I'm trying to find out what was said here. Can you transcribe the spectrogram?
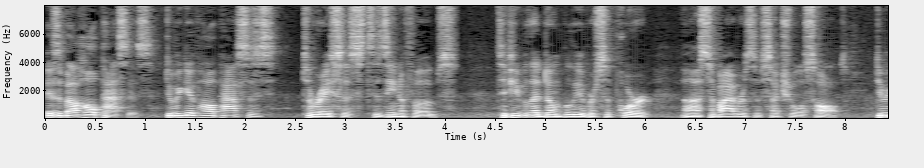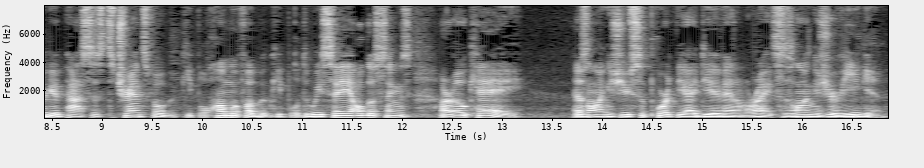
is about hall passes. Do we give hall passes to racists, to xenophobes, to people that don't believe or support uh, survivors of sexual assault? Do we give passes to transphobic people, homophobic people? Do we say all those things are okay as long as you support the idea of animal rights, as long as you're vegan,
